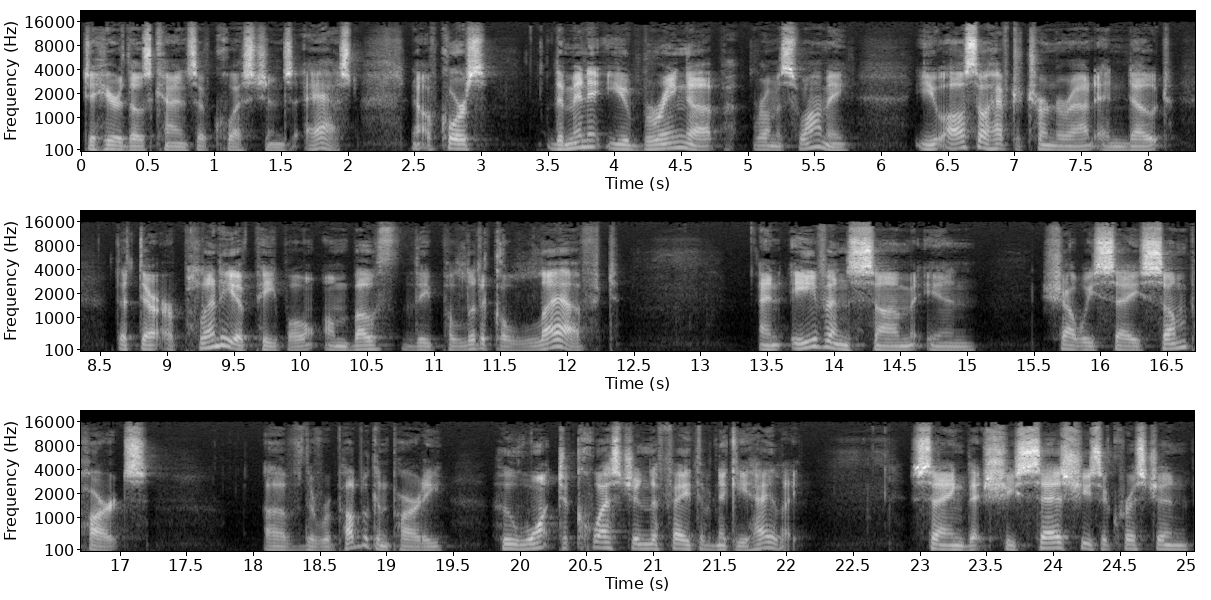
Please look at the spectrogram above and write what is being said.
to hear those kinds of questions asked. Now, of course, the minute you bring up Ramaswamy, you also have to turn around and note that there are plenty of people on both the political left and even some in, shall we say, some parts of the Republican Party who want to question the faith of Nikki Haley, saying that she says she's a Christian,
